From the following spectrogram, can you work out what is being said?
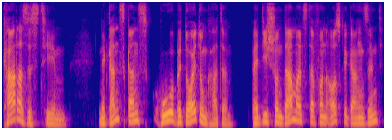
Kadersystem eine ganz, ganz hohe Bedeutung hatte, weil die schon damals davon ausgegangen sind,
